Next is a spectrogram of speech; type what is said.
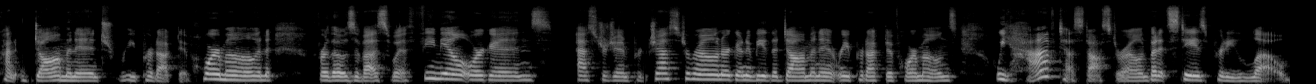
kind of dominant reproductive hormone. For those of us with female organs, estrogen, progesterone are going to be the dominant reproductive hormones. We have testosterone, but it stays pretty low.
